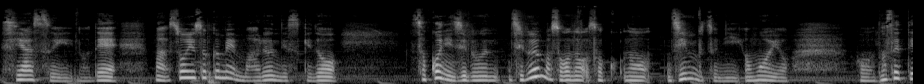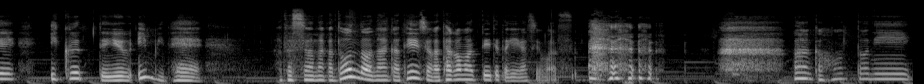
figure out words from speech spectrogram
しやすいので、まあ、そういう側面もあるんですけどそこに自分自分もそのそこの人物に思いをこう乗せていくっていう意味で私はなんかどんどんなんかテンションが高まっていってた気がします。なんか本当に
